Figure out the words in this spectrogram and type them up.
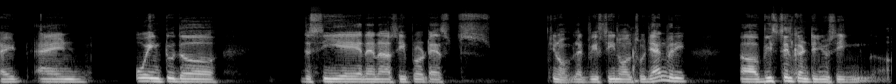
right? And owing to the the CAA and NRC protests, you know, that we've seen all through January, uh, we still continue seeing uh,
